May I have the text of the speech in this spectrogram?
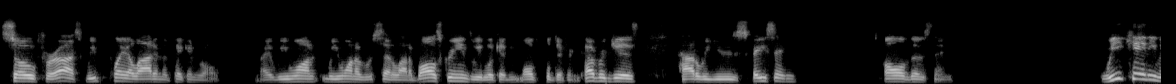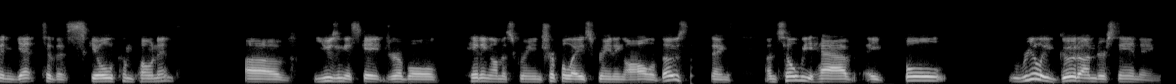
So for us, we play a lot in the pick and roll, right? We want we want to set a lot of ball screens. We look at multiple different coverages. How do we use spacing? All of those things. We can't even get to the skill component of using a skate dribble, hitting on the screen, AAA screening, all of those things until we have a full really good understanding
